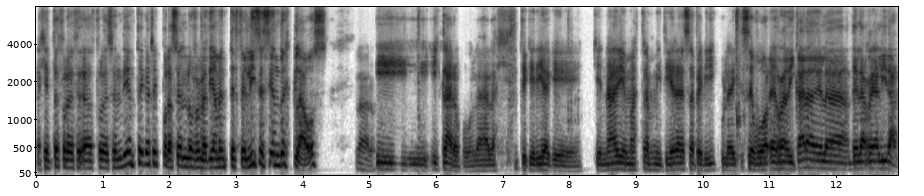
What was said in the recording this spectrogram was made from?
La gente afrodescendiente, ¿cachai? Por hacerlos relativamente felices siendo esclavos. Claro. Y, y claro, pues la, la, gente quería que, que, nadie más transmitiera esa película y que se erradicara de la, de la realidad.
